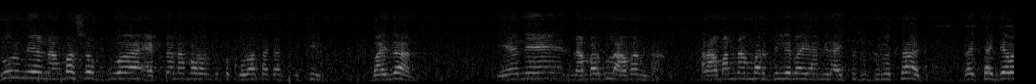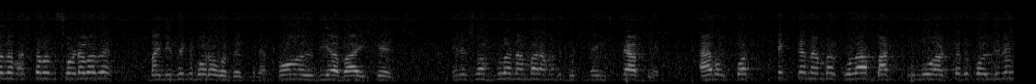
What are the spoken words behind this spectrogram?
দূর মিয়া, নাম্বার সব বুয়া একটা নাম্বার অন্তত খোলা থাকা উচিত ভাইজান এনে নাম্বারগুলো আমার না। আর আমার নাম্বার দিলে ভাই আমি রাইট যদি দূরে থাক। ভাই চারটা বাজে, পাঁচটা বাজে ছটা বাজে, ভাই নিজেকে বড় করতেছি না। কল দিয়া ভাই, শেষ। এনে সবগুলো নাম্বার আমাদের স্টাফ দেয়। এবং প্রত্যেকটা নাম্বার খোলা, বাট ইমো হোয়াটসঅ্যাপে কল দিবেন।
